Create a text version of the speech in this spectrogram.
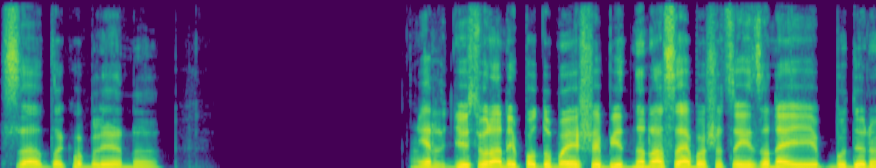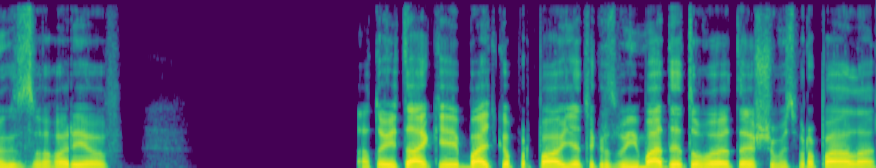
Садока, блін. е. Я надіюсь, вона не подумає, що бідна на себе, що це із-за неї будинок згорів. А то і так, і батько пропав, я так розумію, мати тому теж чомусь пропала.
